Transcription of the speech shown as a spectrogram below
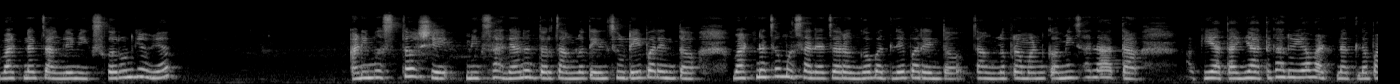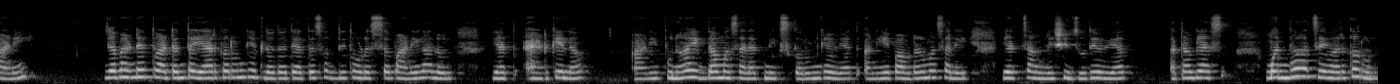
वाटण्यात चांगले मिक्स करून घेऊयात. आणि मस्त असे मिक्स झाल्यानंतर चांगलं तेल सुटेपर्यंत वाटण्याचं मसाल्याचा रंग बदलेपर्यंत चांगलं प्रमाण कमी झालं आता की आता यात घालूया वाटणातलं पाणी. ज्या भांड्यात वाटण तयार करून घेतलं होतं त्यातच अगदी थोडंसं पाणी घालून यात ॲड केलं. आणि पुन्हा एकदा मसाल्यात मिक्स करून घेऊयात. आणि हे पावडर मसाले यात चांगले शिजू देऊयात. आता गॅस मंद आचेवर करून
